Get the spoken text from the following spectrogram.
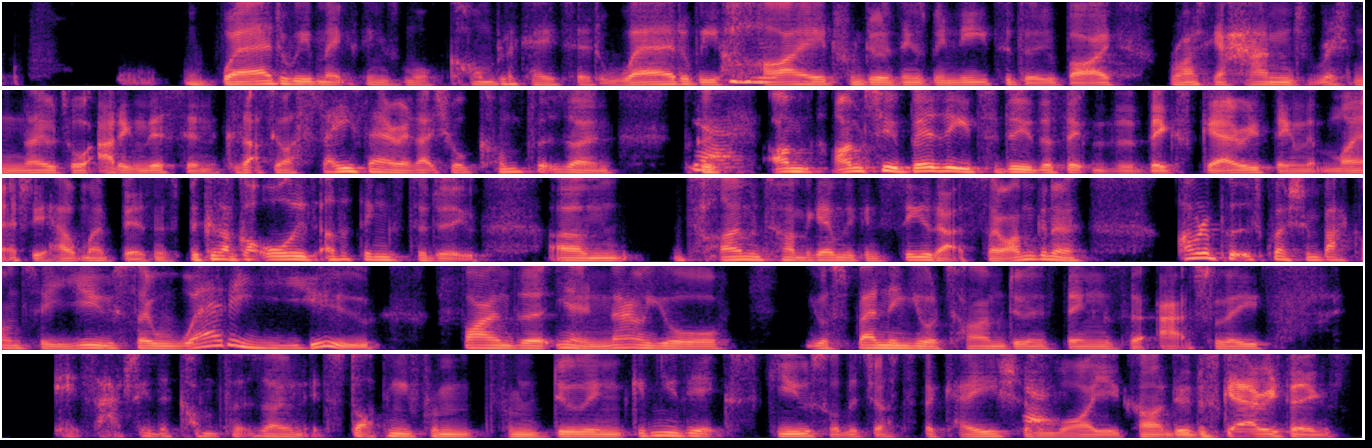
where do we make things more complicated? Where do we mm-hmm. hide from doing things we need to do by writing a handwritten note or adding this in? Because that's your safe area, that's your comfort zone. Because yeah. I'm I'm too busy to do the thing, the big scary thing that might actually help my business because I've got all these other things to do. Um, time and time again, we can see that. So I'm gonna I'm gonna put this question back onto you. So where do you find that you know now you're you're spending your time doing things that actually it's actually the comfort zone. It's stopping you from from doing giving you the excuse or the justification yes. why you can't do the scary things.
